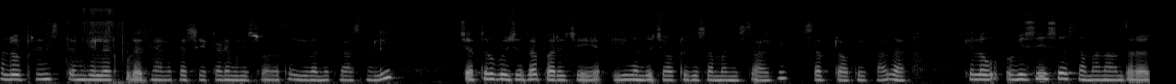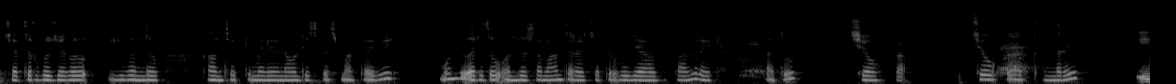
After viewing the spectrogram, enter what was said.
ಹಲೋ ಫ್ರೆಂಡ್ಸ್ ತಮಗೆಲ್ಲರೂ ಕೂಡ ಜ್ಞಾನಕಾಶಿ ಅಕಾಡೆಮಿಗೆ ಸ್ವಾಗತ. ಈ ಒಂದು ಕ್ಲಾಸ್ನಲ್ಲಿ ಚತುರ್ಭುಜದ ಪರಿಚಯ ಈ ಒಂದು ಚಾಪ್ಟರ್ಗೆ ಸಂಬಂಧಿಸಿದ ಹಾಗೆ ಸಬ್ ಟಾಪಿಕ್ ಆದ ಕೆಲವು ವಿಶೇಷ ಸಮಾನಾಂತರ ಚತುರ್ಭುಜಗಳು ಈ ಒಂದು ಕಾನ್ಸೆಪ್ಟ್ ಮೇಲೆ ನಾವು ಡಿಸ್ಕಸ್ ಮಾಡ್ತಾ ಇದ್ವಿ. ಮುಂದುವರೆದು ಒಂದು ಸಮಾಂತರ ಚತುರ್ಭುಜ ಯಾವುದಪ್ಪ ಅಂದರೆ ಅದು ಚೌಕ. ಚೌಕ ಅಂತಂದರೆ ಈ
